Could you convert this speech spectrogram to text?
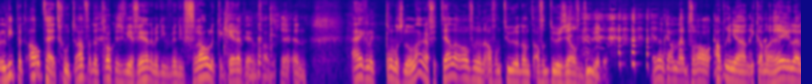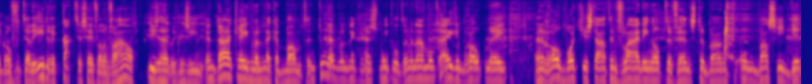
liep het altijd goed af. En dan trokken ze weer verder met die, met die vrolijke caravan van ze. En eigenlijk konden ze langer vertellen over hun avonturen dan het avontuur zelf duurde. En dan kan eh, vooral Adriaan, die kan er heel leuk over vertellen. Iedere cactus heeft wel een verhaal die ze hebben gezien. En daar kregen we een lekker band. En toen hebben we lekker gesmikkeld. En we namen ons eigen brood mee. Een robotje staat in Vlaardingen op de vensterbank. En Bassie dit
